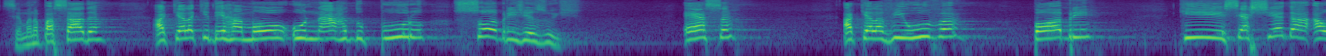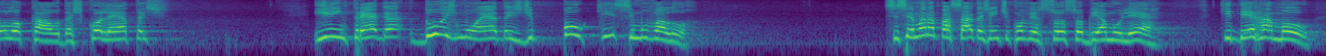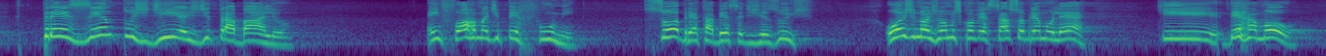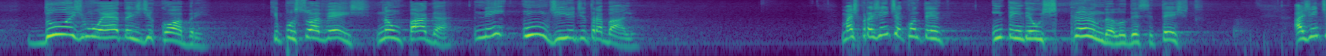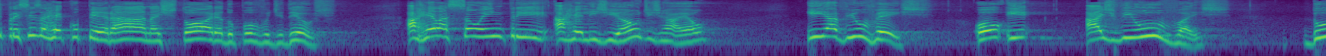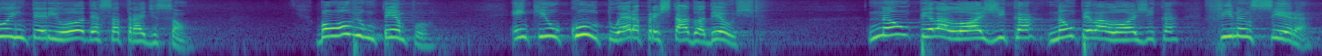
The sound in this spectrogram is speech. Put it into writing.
Semana passada, aquela que derramou o nardo puro sobre Jesus. Essa, aquela viúva pobre que se achega ao local das coletas e entrega duas moedas de pouquíssimo valor. Se semana passada a gente conversou sobre a mulher que derramou 300 dias de trabalho em forma de perfume sobre a cabeça de Jesus, hoje nós vamos conversar sobre a mulher que derramou duas moedas de cobre, que por sua vez não paga nem um dia de trabalho. Mas para a gente entender o escândalo desse texto, a gente precisa recuperar na história do povo de Deus a relação entre a religião de Israel e a viuvez, ou e as viúvas do interior dessa tradição. Bom, houve um tempo em que o culto era prestado a Deus não pela lógica, não pela lógica financeira,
